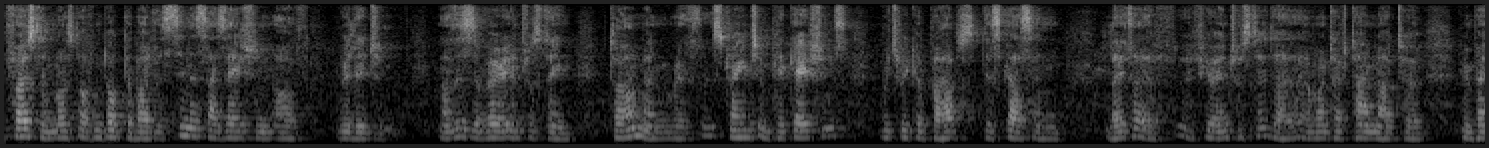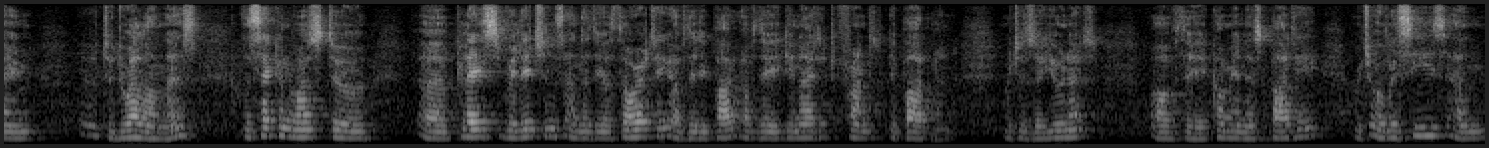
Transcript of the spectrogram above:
first and most often talked about is sinicization of religion. Now this is a very interesting term and with strange implications which we could perhaps discuss in later if, if you're interested. I, I won't have time now to remain, uh, to dwell on this. The second was to uh, place religions under the authority of the, of the United Front Department, which is a unit of the Communist Party, which oversees and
